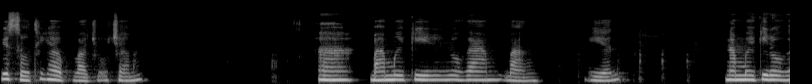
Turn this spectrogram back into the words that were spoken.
viết số thích hợp vào chỗ chấm. A 30 kg bằng yến, 50 kg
